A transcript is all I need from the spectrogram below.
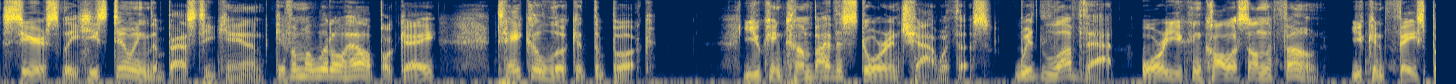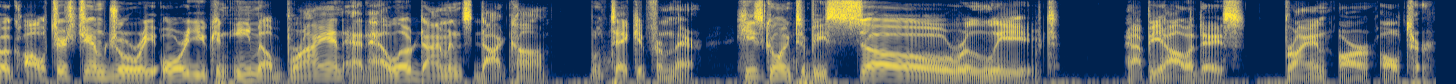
Seriously, he's doing the best he can. Give him a little help, okay? Take a look at the book. You can come by the store and chat with us. We'd love that. Or you can call us on the phone. You can Facebook Alters Gem Jewelry or you can email Brian at hellodiamonds.com. We'll take it from there. He's going to be so relieved. Happy holidays, Brian R. Alter.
